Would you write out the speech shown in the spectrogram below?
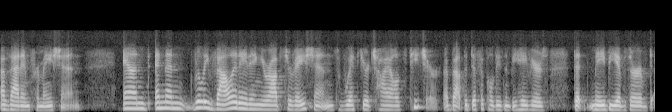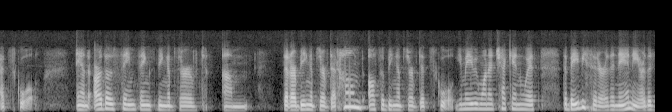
of that information. And, and then really validating your observations with your child's teacher about the difficulties and behaviors that may be observed at school. And are those same things being observed um, that are being observed at home also being observed at school? You maybe want to check in with the babysitter or the nanny or, the,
